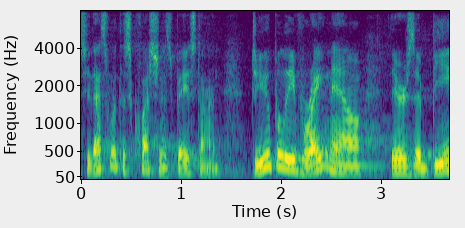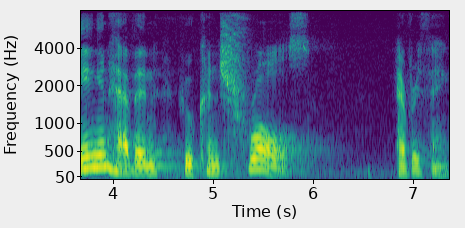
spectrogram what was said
See, that's what this question is based on. Do you believe right now there's a being in heaven who controls everything?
